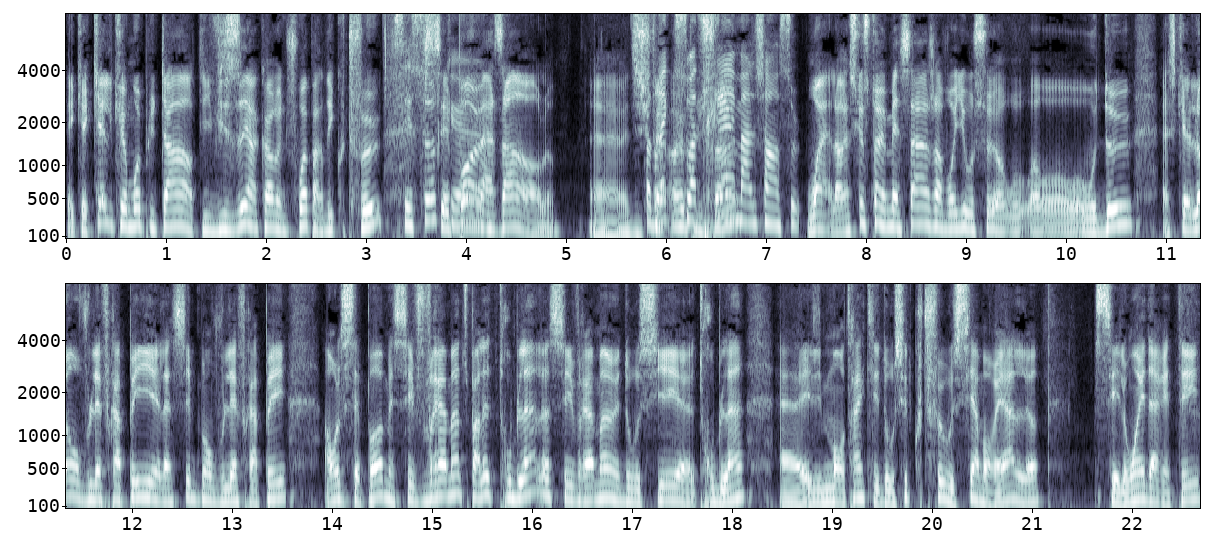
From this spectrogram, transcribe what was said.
et que quelques mois plus tard, tu es visé encore une fois par des coups de feu, C'est que- pas un hasard. Là. Euh, dit, Faudrait que tu sois très malchanceux. Ouais, alors est-ce que c'est un message envoyé aux, sur- aux, aux- aux deux? Est-ce que là, on voulait frapper la cible qu'on voulait frapper? On le sait pas, mais c'est vraiment, tu parlais de troublant, là, c'est vraiment un dossier euh, troublant. Euh, il montrant que les dossiers de coups de feu aussi à Montréal, là, c'est loin d'arrêter.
